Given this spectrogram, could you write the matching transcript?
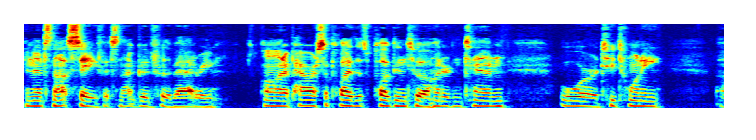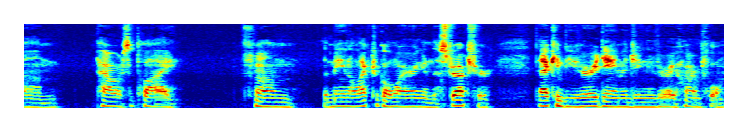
and that's not safe. It's not good for the battery. On a power supply that's plugged into a 110 or 220 um, power supply, from the main electrical wiring in the structure, that can be very damaging and very harmful.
